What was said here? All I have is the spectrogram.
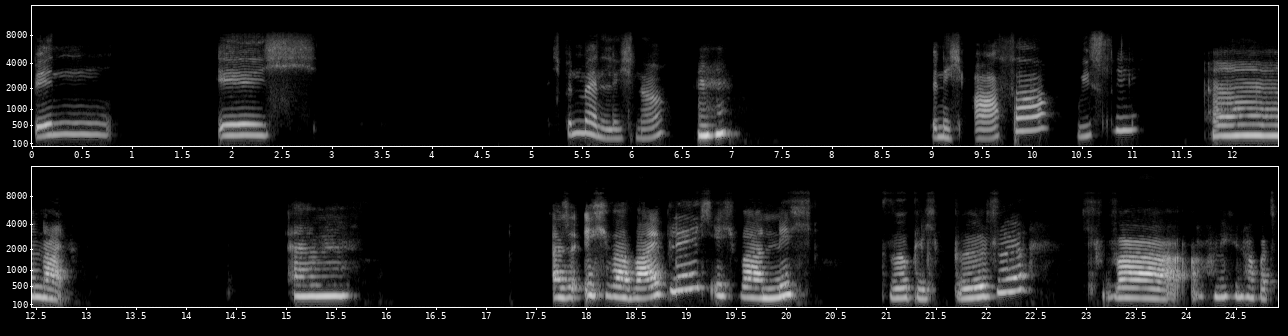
Bin ich. Ich bin männlich, ne? Mhm. Bin ich Arthur Weasley? Äh, nein. Ähm, also ich war weiblich, ich war nicht wirklich böse. Ich war auch nicht in Hogwarts.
